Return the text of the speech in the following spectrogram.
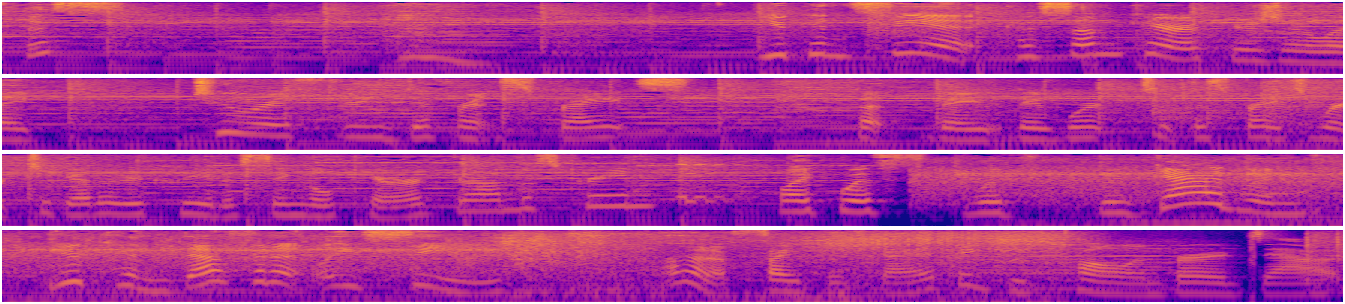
Which this, you can see it, because some characters are like two or three different sprites, but they, they work, to, the sprites work together to create a single character on the screen. Like with, with, with Gadwin, you can definitely see, I'm gonna fight this guy, I think he's calling birds out.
